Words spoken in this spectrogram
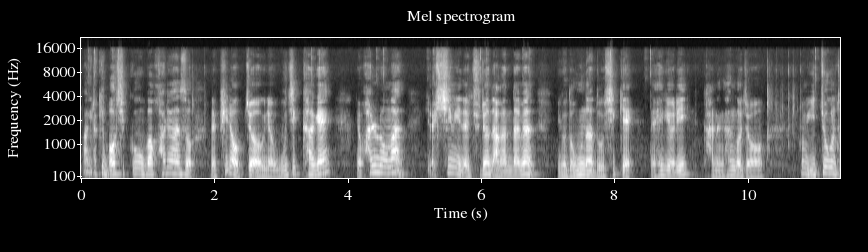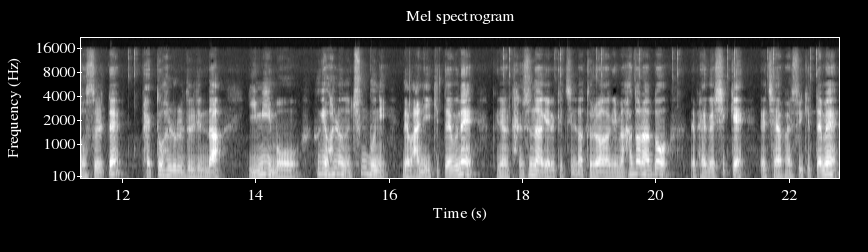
막 이렇게 멋있고 막 화려한 수 네, 필요 없죠. 그냥 우직하게 그냥 활로만 열심히 네, 줄여 나간다면 이거 너무나도 쉽게 네, 해결이 가능한 거죠. 그럼 이쪽을 뒀을 때 백도 활로를 늘린다. 이미 뭐 흑의 활로는 충분히 네, 많이 있기 때문에 그냥 단순하게 이렇게 찔러 들어가기만 하더라도 네, 백을 쉽게 네, 제압할 수 있기 때문에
